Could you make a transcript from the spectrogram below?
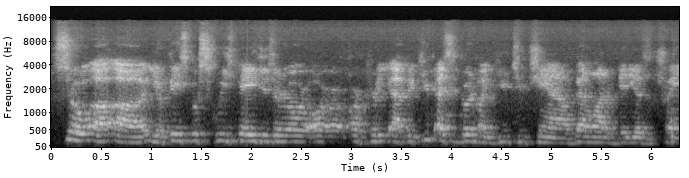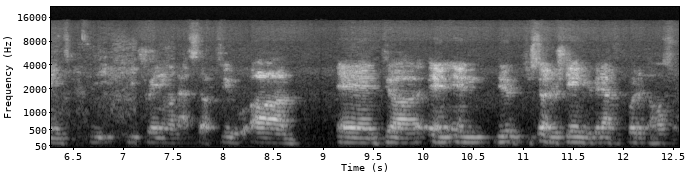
so, uh, uh, you know, Facebook squeeze pages are, are, are, are, pretty epic. You guys can go to my YouTube channel. I've got a lot of videos and trainings, free, training on that stuff too. Um, and, uh, and, and just understand you're going to have to put in the hustle.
